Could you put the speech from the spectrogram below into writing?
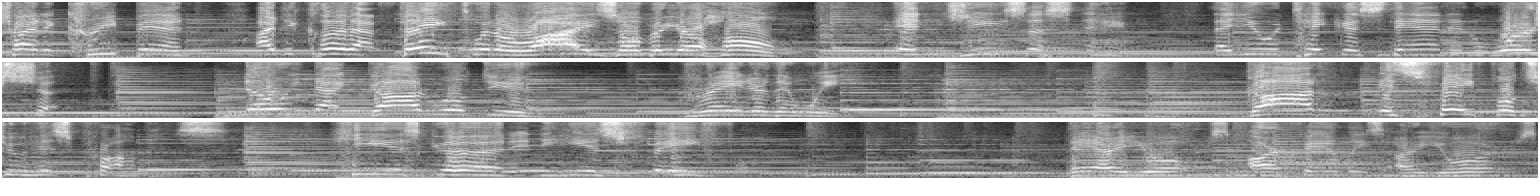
try to creep in, I declare that faith would arise over your home. In Jesus' name, that you would take a stand and worship, knowing that God will do greater than we. God is faithful to his promise. He is good and he is faithful. They are yours. Our families are yours.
